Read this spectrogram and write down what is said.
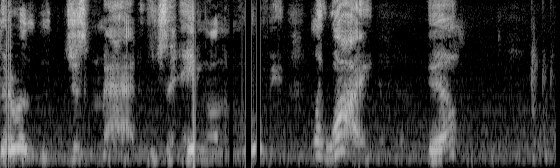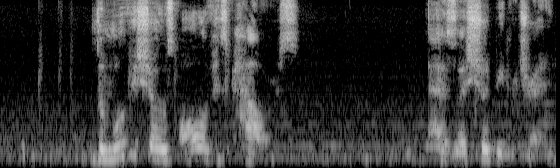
they were just mad, They're just hating on the movie. I'm like, why? You know, the movie shows all of his powers as they should be portrayed.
